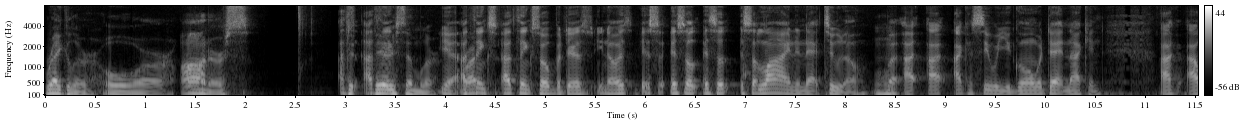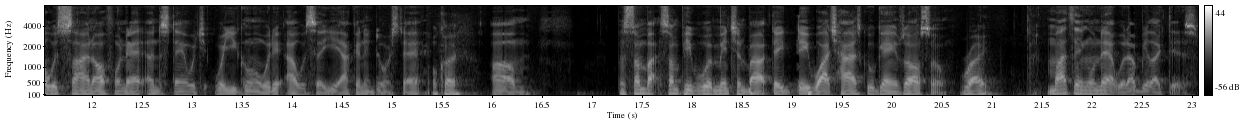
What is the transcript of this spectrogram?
regular or honors. I, th- I Very think, similar. Yeah, I think I think so. But there's you know it's it's it's a it's a it's a line in that too though. Mm-hmm. But I, I I can see where you're going with that, and I can I I would sign off on that. Understand what you, where you're going with it. I would say yeah, I can endorse that. Okay. But somebody some people would mention about they they watch high school games also. Right. My thing on that would I be like this:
